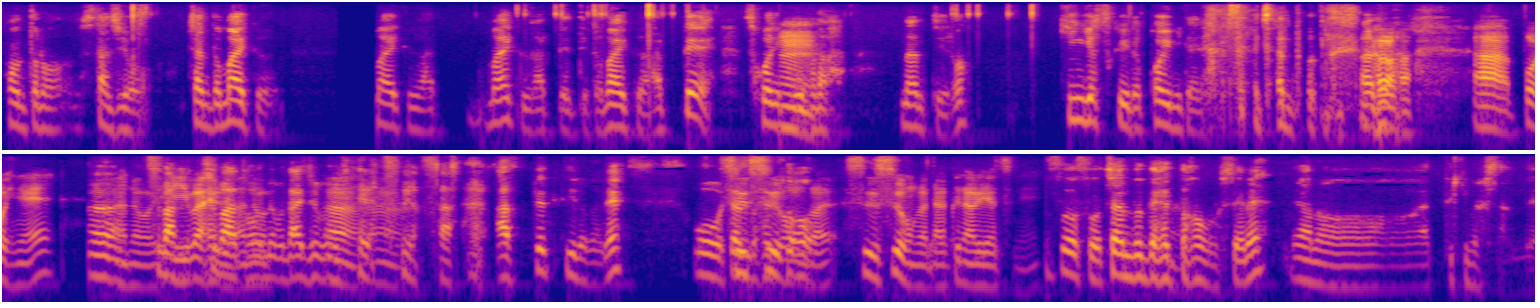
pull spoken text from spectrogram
本当のスタジオ。ちゃんとマイク、マイクが、マイクがあってっていうか、マイクがあって、そこにこう、うんほら、なんていうの？金魚すくいのポイみたいなやつがちゃんと、あの、ああ、ぽいね。うん、あのつば、いわゆるつば飛んでも大丈夫みたいなやつがさ、あってっていうのがね、おうちゃん数数とヘッドホン本が、数数本がなくなるやつね。そうそう、ちゃんとでヘッドホンをしてね、あのーやってきましたんで、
